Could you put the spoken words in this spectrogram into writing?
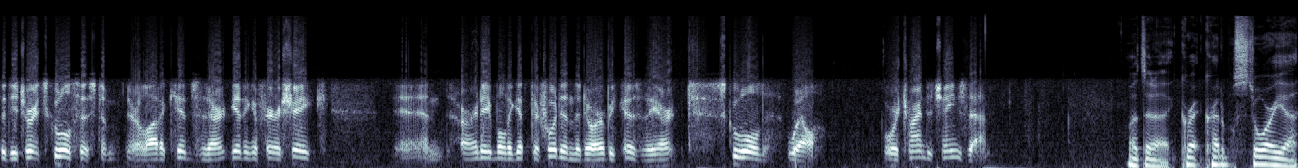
the Detroit school system. There are a lot of kids that aren't getting a fair shake and aren't able to get their foot in the door because they aren't schooled well. We're trying to change that. Well, it's a credible story. Uh,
